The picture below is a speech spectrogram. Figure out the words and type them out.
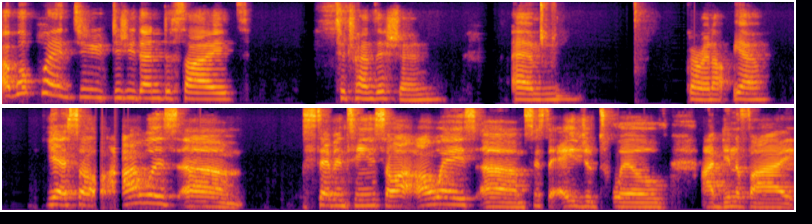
at what point do did you then decide to transition um growing up yeah. Yeah so i was um 17 so i always um since the age of 12 identify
